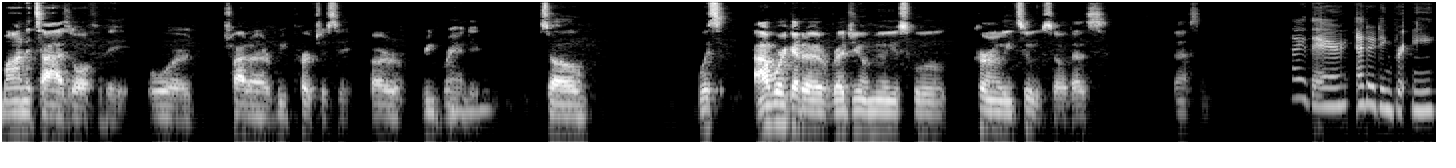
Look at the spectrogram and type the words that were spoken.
monetize off of it or try to repurchase it or rebrand it. Mm-hmm. So, what's I work at a Reggio Emilia school currently too, so that's fascinating. Hi there, editing Brittney.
